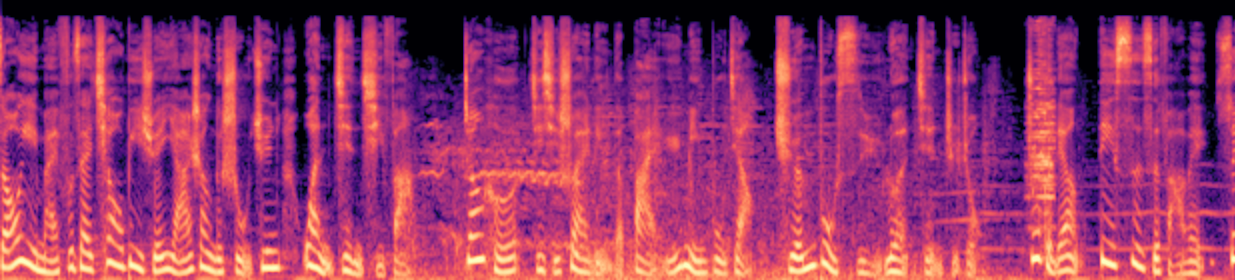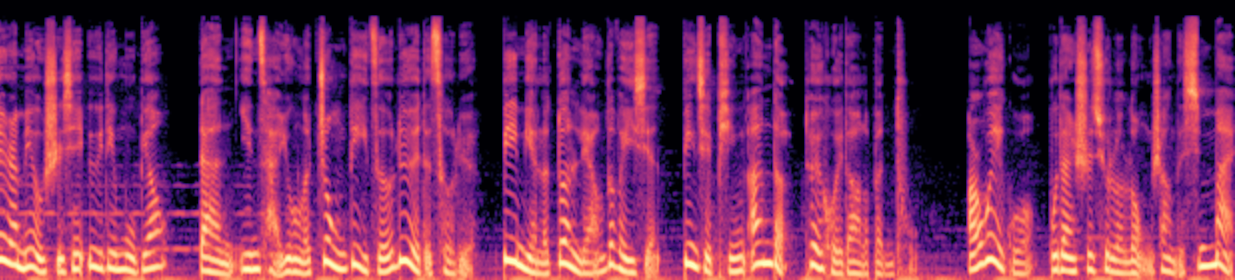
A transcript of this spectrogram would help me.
早已埋伏在峭壁悬崖上的蜀军万箭齐发，张合及其率领的百余名部将全部死于乱箭之中。诸葛亮第四次伐魏，虽然没有实现预定目标，但因采用了重地则略的策略，避免了断粮的危险，并且平安地退回到了本土。而魏国不但失去了陇上的心脉，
